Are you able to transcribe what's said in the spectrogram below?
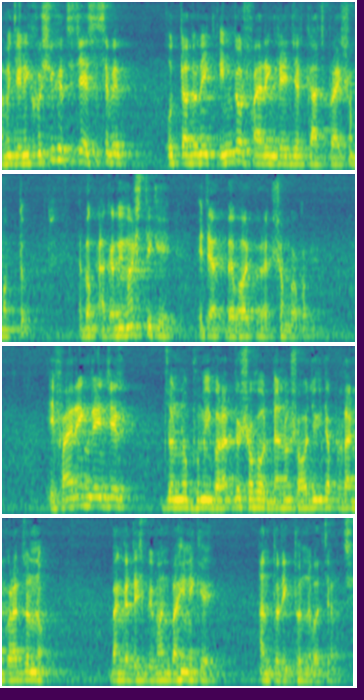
আমি জেনে খুশি হয়েছি যে এসএসএফের অত্যাধুনিক ইনডোর ফায়ারিং রেঞ্জের কাজ প্রায় সমাপ্ত এবং আগামী মাস থেকে এটা ব্যবহার করা সম্ভব হবে। এই ফায়ারিং রেঞ্জের জন্য ভূমি বরাদ্দ সহ অন্যান্য সহযোগিতা প্রদান করার জন্য বাংলাদেশ বিমান বাহিনীকে আন্তরিক ধন্যবাদ জানাচ্ছি।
